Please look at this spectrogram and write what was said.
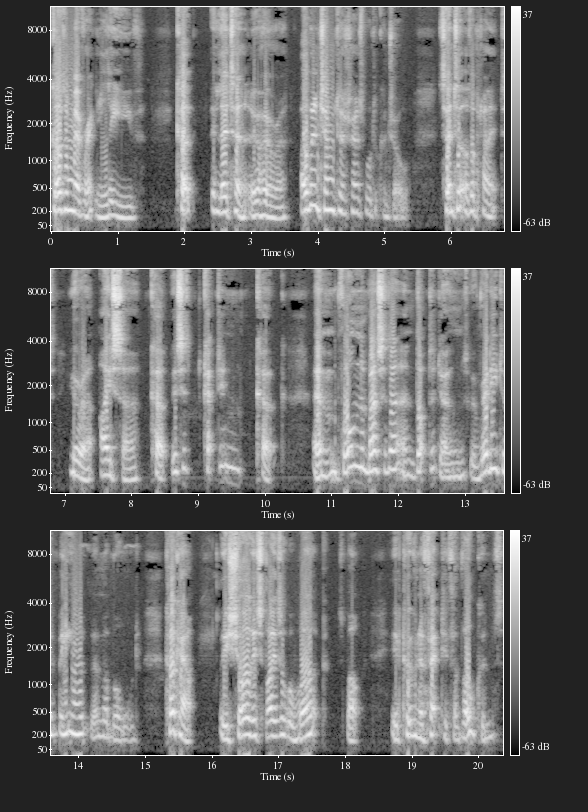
Scott and Maverick leave. Kirk, Lieutenant Uhura, open the transporter control. Center of the planet. Uhura, I, sir. Kirk, this is Captain Kirk. Um, inform the ambassador and Dr. Jones. We're ready to beam them aboard. Kirk out. Are you sure this visor will work? Spock. It's proven effective for Vulcans.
